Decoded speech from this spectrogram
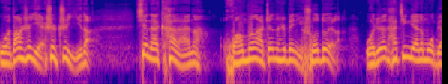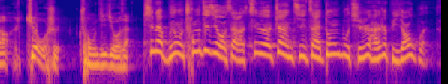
我当时也是质疑的。现在看来呢，黄蜂啊，真的是被你说对了。我觉得他今年的目标就是冲击季后赛。现在不用冲击季后赛了，现在的战绩在东部其实还是比较稳的，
